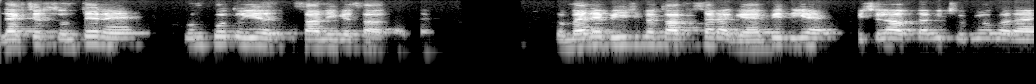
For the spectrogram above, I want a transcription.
लेक्चर सुनते रहे, उनको तो ये आसानी के साथ आता है। तो मैंने बीच में काफ़ी सारा गैप भी दिया है। पिछला हफ़्ता भी छुट्टियों पर है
